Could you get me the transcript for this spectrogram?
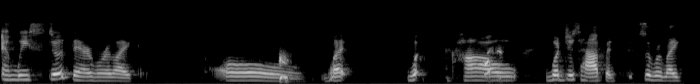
And we stood there, we're like, oh, what, what, how, what just happened? So we're like,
